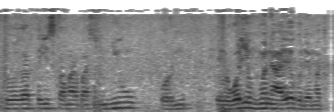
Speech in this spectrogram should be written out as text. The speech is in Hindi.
2023 का हमारे पास न्यू और वॉल्यूम वन आया गुलेमत।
